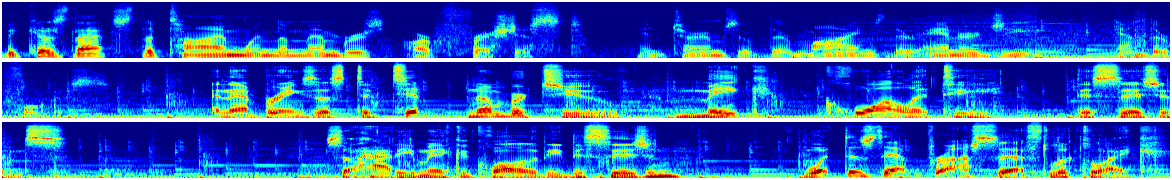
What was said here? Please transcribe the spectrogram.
because that's the time when the members are freshest in terms of their minds, their energy, and their focus. And that brings us to tip number two make quality decisions. So, how do you make a quality decision? What does that process look like?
